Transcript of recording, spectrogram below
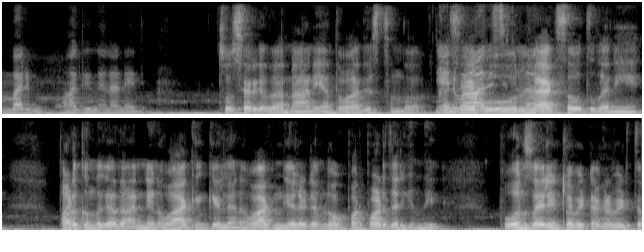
మరి అది నేను అనేది. చూశారు కదా నాని ఎంత వాదిస్తుందో. రిలాక్స్ అవుతుందని. పడుకుంది కదా అని నేను వాకింగ్కి వెళ్ళాను. వాకింగ్కి వెళ్ళే టైంలో ఒక పొరపాటు జరిగింది. ఫోన్ సైలెంట్లో పెట్టి అక్కడ పెడితే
